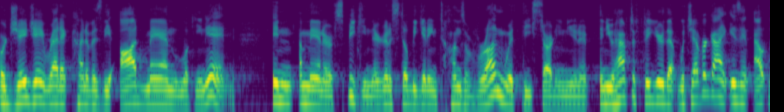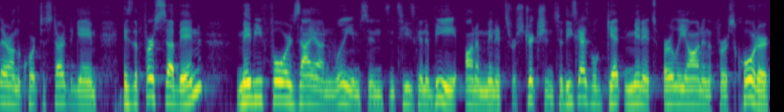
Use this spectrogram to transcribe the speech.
or JJ Redick kind of as the odd man looking in in a manner of speaking. They're going to still be getting tons of run with the starting unit. And you have to figure that whichever guy isn't out there on the court to start the game is the first sub in, maybe for Zion Williamson, since he's going to be on a minutes restriction. So these guys will get minutes early on in the first quarter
